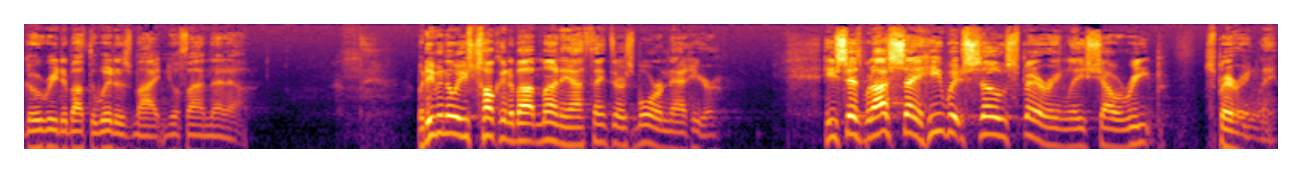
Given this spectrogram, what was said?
Go read about the widow's mite and you'll find that out. But even though he's talking about money, I think there's more than that here. He says, But I say, he which sows sparingly shall reap sparingly,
